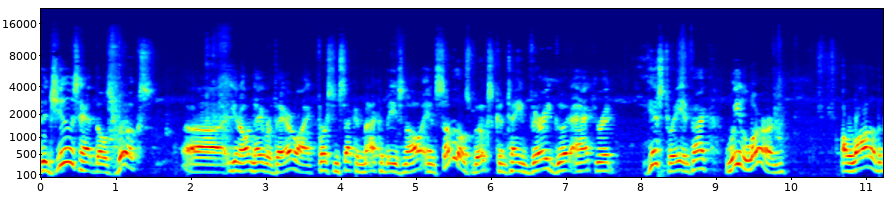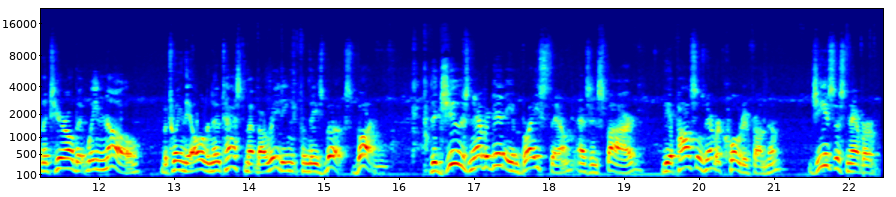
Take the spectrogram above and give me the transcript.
the Jews had those books, uh, you know, and they were there, like First and Second Maccabees and all. And some of those books contain very good, accurate history. In fact, we learn a lot of the material that we know between the Old and New Testament by reading from these books. But the Jews never did embrace them as inspired. The apostles never quoted from them. Jesus never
